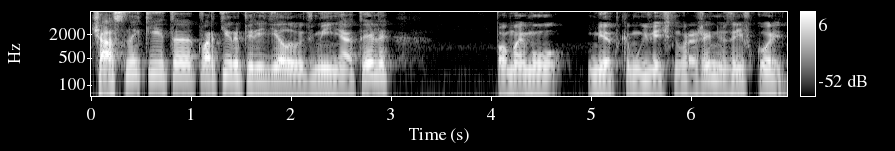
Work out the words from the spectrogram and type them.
частные какие-то квартиры переделывают в мини-отели, по моему меткому и вечному выражению, зри в корень.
